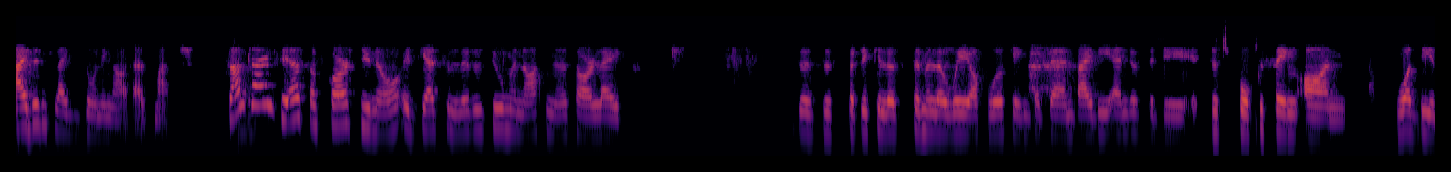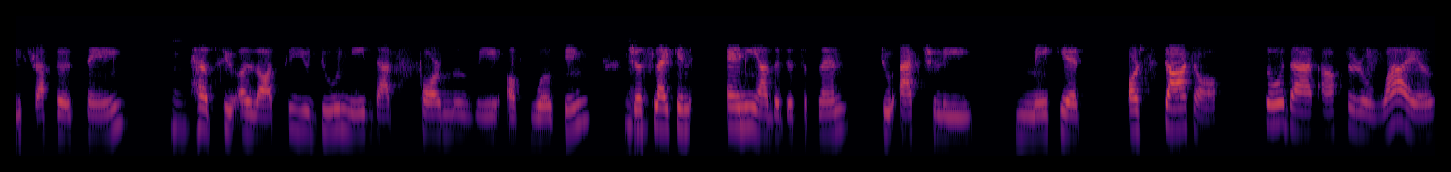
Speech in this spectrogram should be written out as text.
I didn't like zoning out as much. Sometimes, yes, of course, you know, it gets a little too monotonous or like there's this particular similar way of working, but then by the end of the day, just focusing on what the instructor is saying mm. helps you a lot. So you do need that formal way of working, mm. just like in any other discipline, to actually make it or start off so that after a while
